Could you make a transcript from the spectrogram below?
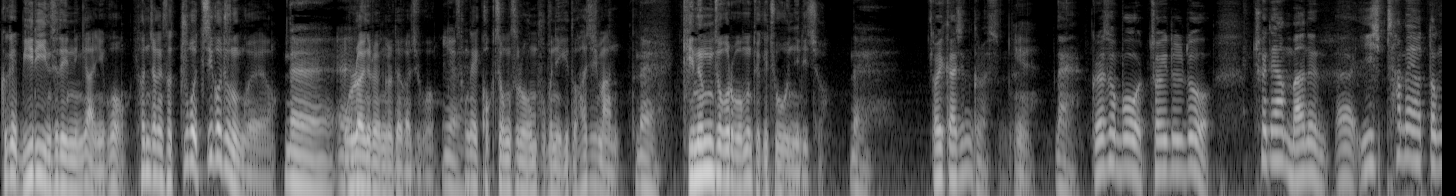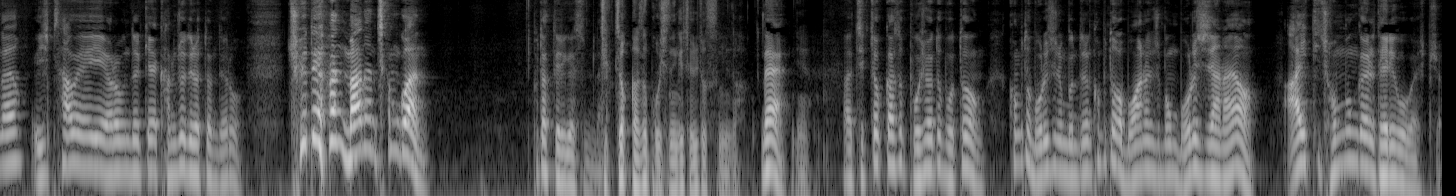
그게 미리 인쇄되어 있는 게 아니고 현장에서 쭉 찍어주는 거예요. 네. 예. 온라인으로 연결돼가지고 예. 상당히 걱정스러운 부분이기도 하지만 네. 기능적으로 보면 되게 좋은 일이죠. 네. 여기까지는 그렇습니다. 예. 네. 그래서 뭐 저희들도 최대한 많은 23회였던가요? 24회에 여러분들께 강조드렸던 대로 최대한 많은 참관 부탁드리겠습니다. 직접 가서 보시는 게 제일 좋습니다. 네. 예. 아, 직접 가서 보셔도 보통 컴퓨터 모르시는 분들은 컴퓨터가 뭐 하는지 보면 모르시잖아요. IT 전문가를 데리고 가십시오.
